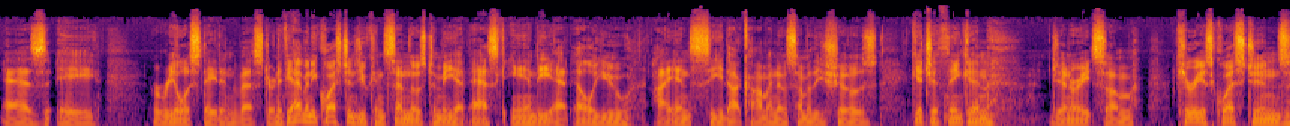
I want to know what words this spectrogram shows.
as a real estate investor. And if you have any questions, you can send those to me at askandy at luinc.com. I know some of these shows get you thinking, generate some curious questions.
